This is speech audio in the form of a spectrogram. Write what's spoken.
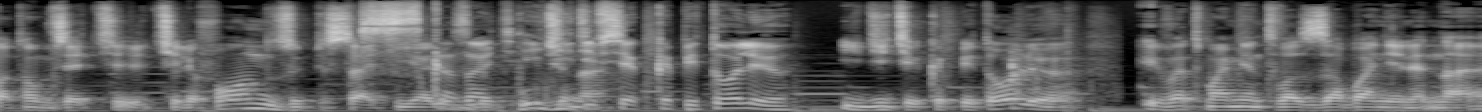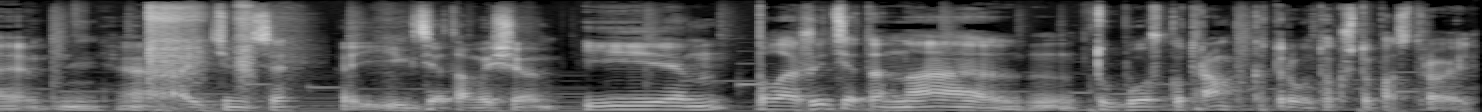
потом взять телефон, записать Сказать, идите все к Капитолию. Идите к Капитолию, и в этот момент вас забанили на э, iTunes и где там еще. И положить это на ту бошку Трампа, которую вы только что построили.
